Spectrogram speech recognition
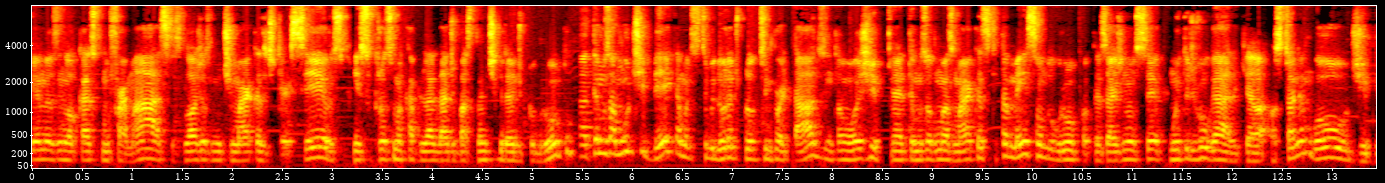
vendas em locais como farmácias, lojas multimarcas de terceiros. Isso trouxe uma capilaridade bastante grande para o grupo. Uh, temos a Multib, que é uma distribuidora de produtos importados, então hoje é, temos algumas marcas que também são do grupo, apesar de não ser muito divulgada, que é a Australian Gold,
